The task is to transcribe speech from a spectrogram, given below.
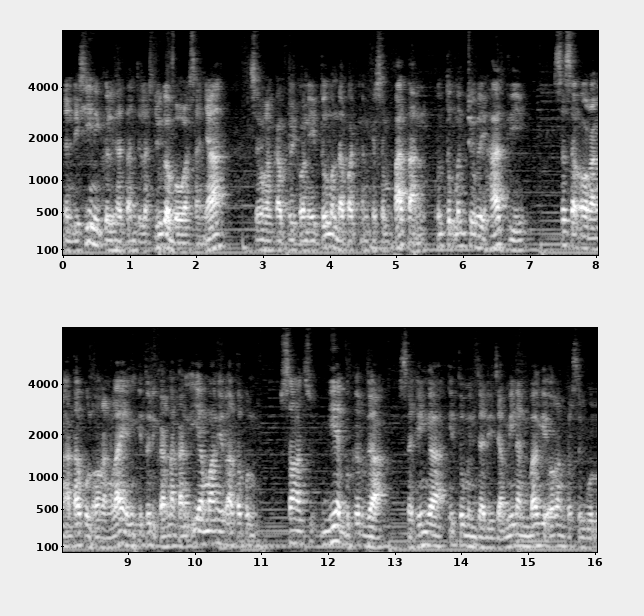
Dan di sini kelihatan jelas juga bahwasanya seorang Capricorn itu mendapatkan kesempatan untuk mencuri hati seseorang ataupun orang lain itu dikarenakan ia mahir ataupun sangat giat bekerja sehingga itu menjadi jaminan bagi orang tersebut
